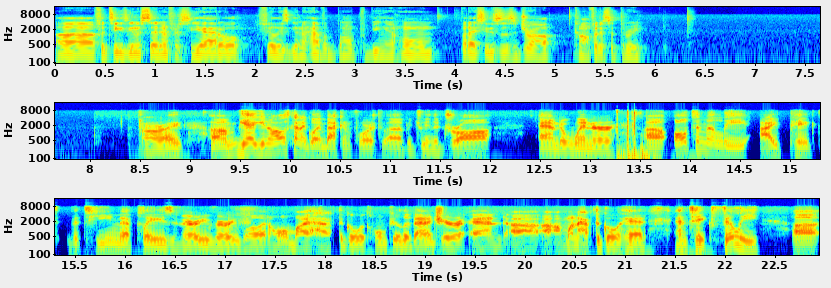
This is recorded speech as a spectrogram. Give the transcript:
Uh, fatigue's going to set in for Seattle. Philly's going to have a bump for being at home, but I see this as a draw. Confidence at three. All right. Um, yeah, you know, I was kind of going back and forth uh, between the draw and a winner. Uh, ultimately, I picked the team that plays very, very well at home. I have to go with home field advantage here, and uh, I'm going to have to go ahead and take Philly. Uh,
